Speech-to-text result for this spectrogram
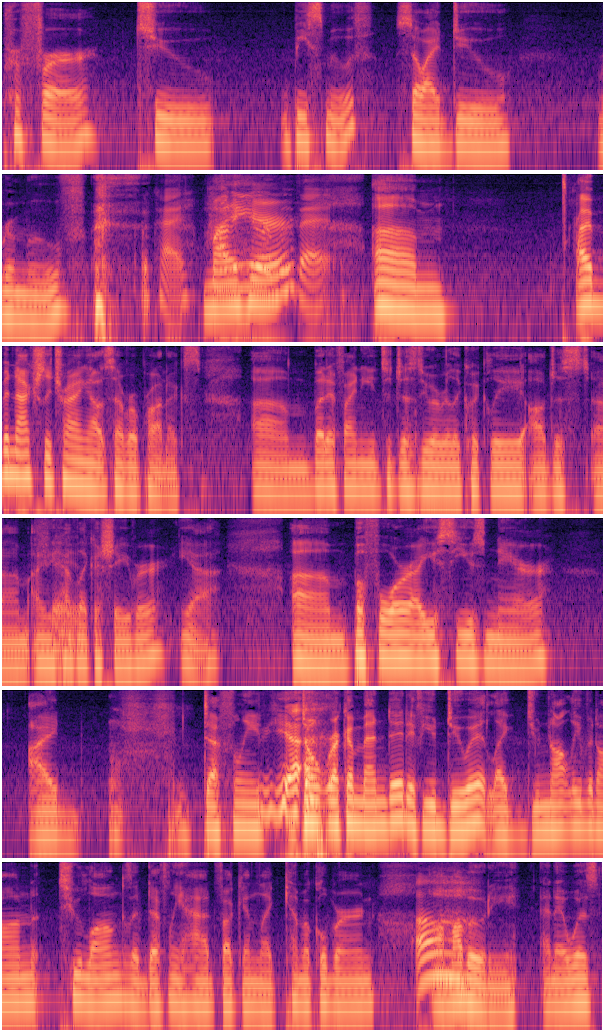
prefer to be smooth. So I do remove. Okay. My how do you hair- um, I've been actually trying out several products. Um, but if I need to just do it really quickly, I'll just, um, I Shave. have like a shaver. Yeah. Um, before I used to use Nair. I definitely Yeah. don't recommend it if you do it. Like, do not leave it on too long because I've definitely had fucking like chemical burn on my booty and it was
